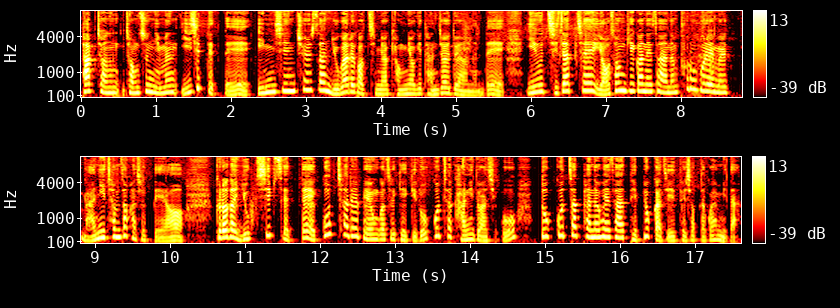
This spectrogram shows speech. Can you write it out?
박정순님은 20대 때 임신, 출산, 육아를 거치며 경력이 단절되었는데 이후 지자체 여성기관에서 하는 프로그램을 많이 참석하셨대요. 그러다 60세 때 꽃차를 배운 것을 계기로 꽃차 강의도 하시고 또 꽃차 파는 회사 대표까지 되셨다고 합니다.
